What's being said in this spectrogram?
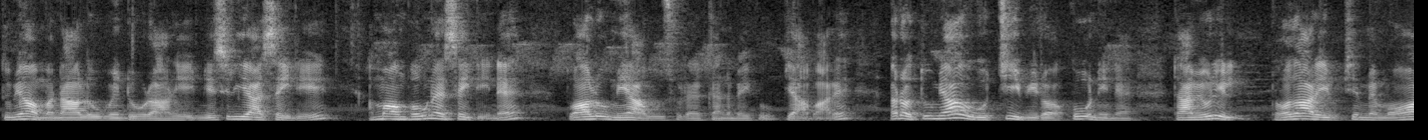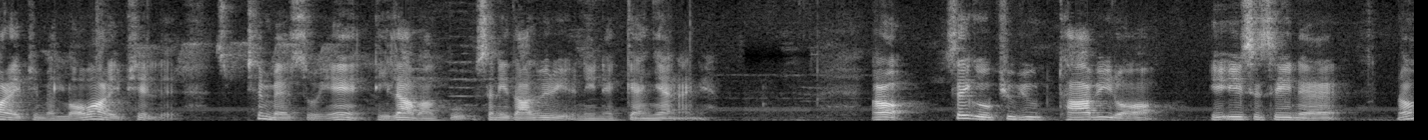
သူများကိုမနာလိုဝင်တိုးတာတွေမြေစရိယစိတ်တွေအမှောင်ဖုံးတဲ့စိတ်တွေနဲ့သွားလို့မရဘူးဆိုတဲ့ကက်နမိတ်ကိုပြပါတယ်အဲ့တော့သူများကိုကြည့်ပြီးတော့ကိုယ့်အနေနဲ့ဒါမျိုးတွေဒေါသတွေဖြစ်မယ်မောဟတွေဖြစ်မယ်လောဘတွေဖြစ်လေဖြစ်မယ်ဆိုရင်ဒီလမှာကိုစနေသားသမီးတွေအနေနဲ့ကန်ညံ့နိုင်တယ်အဲ့တော့စိတ်ကိုဖြူဖြူထားပြီးတော့အေးအေးဆေးဆေးနဲ့ เนาะ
